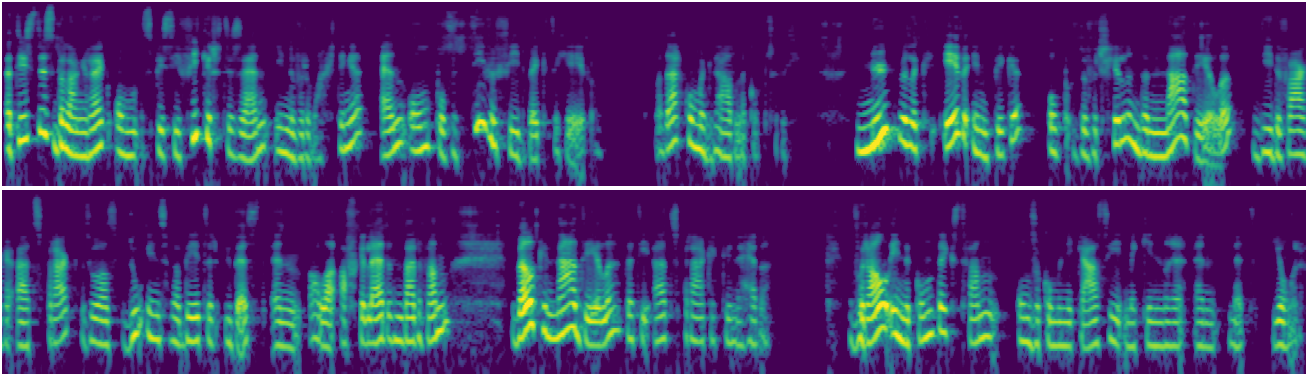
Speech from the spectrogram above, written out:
Het is dus belangrijk om specifieker te zijn in de verwachtingen en om positieve feedback te geven. Maar daar kom ik dadelijk op terug. Nu wil ik even inpikken op de verschillende nadelen die de vage uitspraak, zoals doe eens wat beter uw best en alle afgeleiden daarvan, welke nadelen dat die uitspraken kunnen hebben. Vooral in de context van onze communicatie met kinderen en met jongeren.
